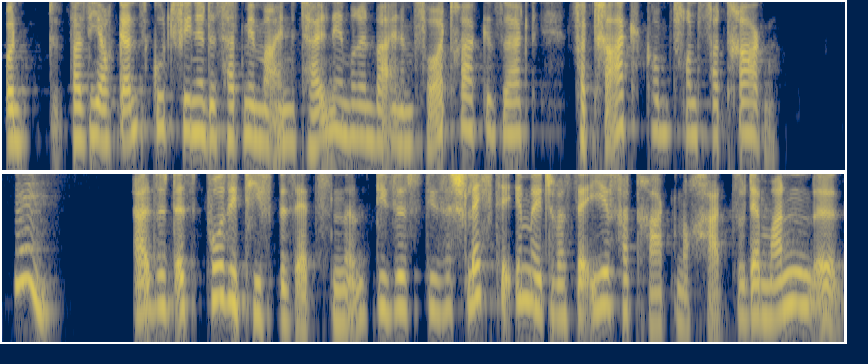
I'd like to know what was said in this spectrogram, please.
Und was ich auch ganz gut finde, das hat mir mal eine Teilnehmerin bei einem Vortrag gesagt, Vertrag kommt von Vertragen. Hm. Also das positiv besetzen. Und dieses, dieses schlechte Image, was der Ehevertrag noch hat. So der Mann äh,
